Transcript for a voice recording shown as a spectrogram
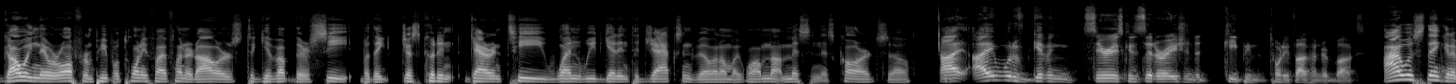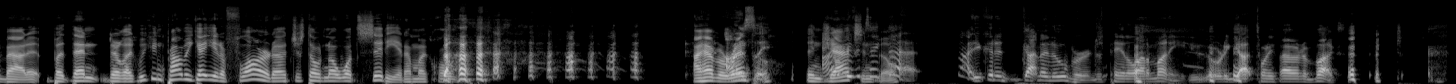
going, they were offering people twenty five hundred dollars to give up their seat, but they just couldn't guarantee when we'd get into Jacksonville. And I'm like, well, I'm not missing this card, so I I would have given serious consideration to keeping the twenty five hundred bucks. I was thinking about it. But then they're like, we can probably get you to Florida, just don't know what city. And I'm like, well, I have a Honestly, rental in I don't even take Jacksonville. No, you could have gotten an Uber and just paid a lot of money. You already got twenty five hundred bucks.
